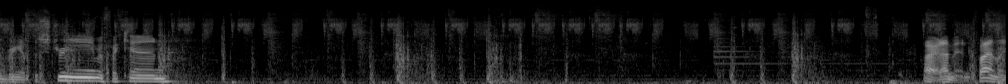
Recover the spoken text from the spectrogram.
and bring up the stream if I can. Alright, I'm in, finally.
